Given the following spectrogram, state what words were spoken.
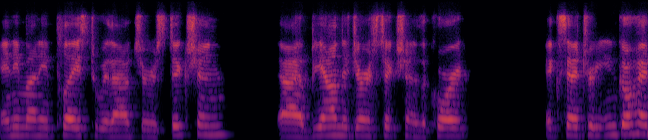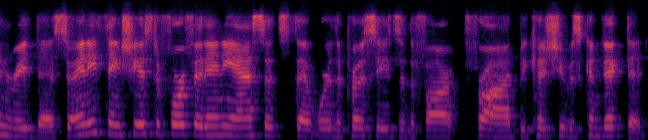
any money placed without jurisdiction, uh, beyond the jurisdiction of the court, etc. You can go ahead and read this. So anything, she has to forfeit any assets that were the proceeds of the fraud because she was convicted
